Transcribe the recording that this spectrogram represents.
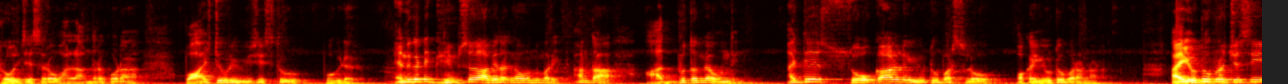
ట్రోల్ చేశారో వాళ్ళందరూ కూడా పాజిటివ్ రివ్యూస్ ఇస్తూ పొగిడారు. ఎందుకంటే గ్లిమ్స్ ఆ విధంగా ఉంది మరి అంత అద్భుతంగా ఉంది. అయితే సో కాల్డ్ యూట్యూబర్స్లో ఒక యూట్యూబర్ అన్నాడు. ఆ యూట్యూబర్ వచ్చేసి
